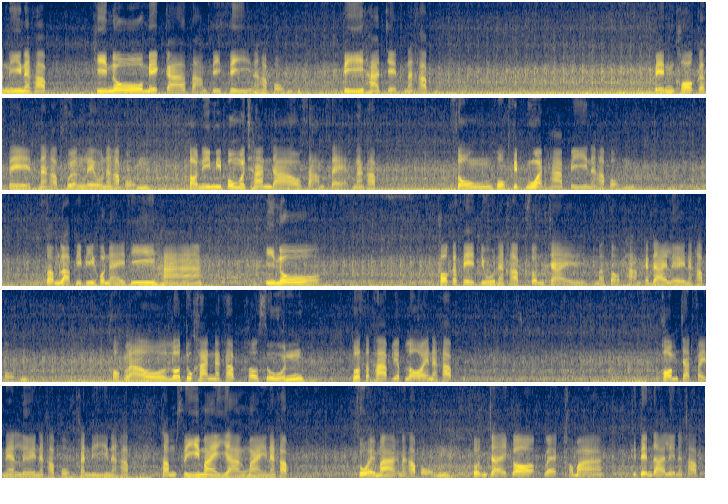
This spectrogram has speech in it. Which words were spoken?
คันนี้นะครับฮีโน่เมกา344 นะครับผม ปี 57 นะครับ เป็นข้อเกษตรนะครับ เฟืองเร็วนะครับผม ตอนนี้มีโปรโมชั่นดาว3แสนนะครับ ส่ง 60 งวด 5 ปีนะครับผมสำหรับพี่ๆ คนไหนที่หาอีโน่ข้อเกษตรอยู่นะครับ สนใจมาสอบถามกันได้เลยนะครับผม ของเรารถทุกคันนะครับ เข้าศูนย์ตรวจสภาพเรียบร้อยนะครับ พร้อมจัดไฟแนนซ์เลยนะครับ ผมคันนี้นะครับทำสีใหม่ยางใหม่นะครับ สวยมากนะครับ ผมสนใจก็แวะเข้ามาที่เต็นท์ได้เลยนะครับ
